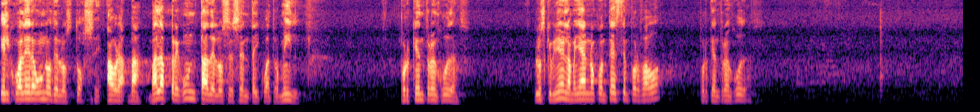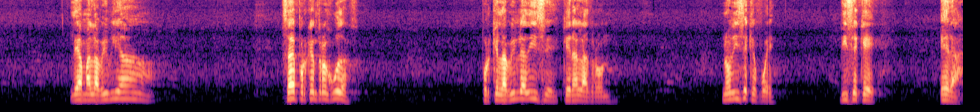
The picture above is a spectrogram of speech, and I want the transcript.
el cual era uno de los doce. Ahora va, va la pregunta de los 64 mil. ¿Por qué entró en Judas? Los que vinieron en la mañana no contesten, por favor. ¿Por qué entró en Judas? Lea más la Biblia. ¿Sabe por qué entró en Judas? Porque la Biblia dice que era ladrón. No dice que fue. Dice que era.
